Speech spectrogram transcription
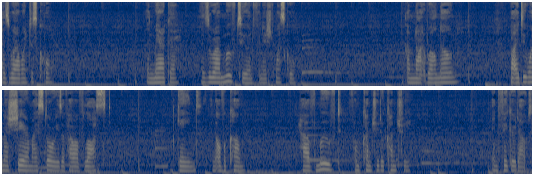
is where I went to school. America is where I moved to and finished my school. I'm not well known, but I do want to share my stories of how I've lost, gained, and overcome have moved from country to country and figured out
